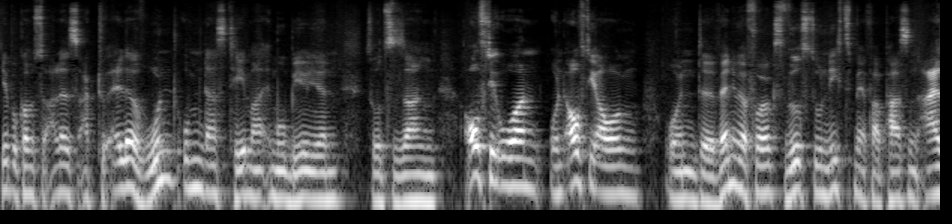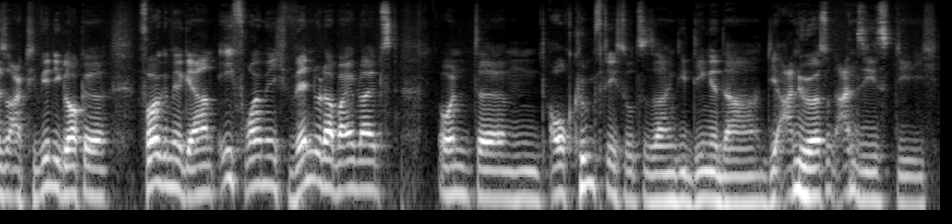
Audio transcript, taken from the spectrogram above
hier bekommst du alles Aktuelle rund um das Thema Immobilien sozusagen auf die Ohren und auf die Augen. Und äh, wenn du mir folgst, wirst du nichts mehr verpassen. Also aktiviere die Glocke, folge mir gern. Ich freue mich, wenn du dabei bleibst und ähm, auch künftig sozusagen die Dinge da dir anhörst und ansiehst, die ich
